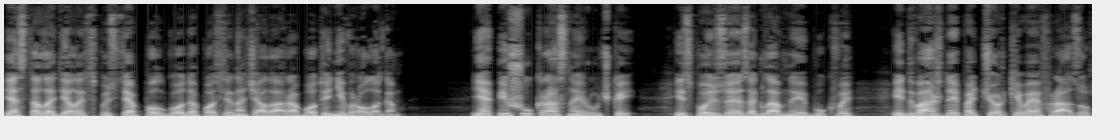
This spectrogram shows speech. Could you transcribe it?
я стала делать спустя полгода после начала работы неврологом. Я пишу красной ручкой, используя заглавные буквы и дважды подчеркивая фразу.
